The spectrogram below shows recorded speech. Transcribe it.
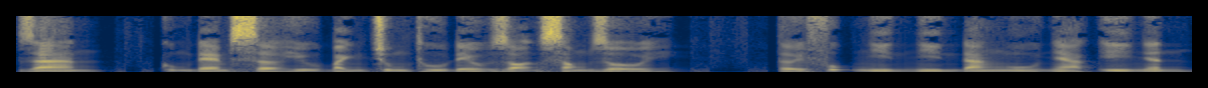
gian, cũng đem sở hữu bánh trung thu đều dọn xong rồi. Tới phúc nhìn nhìn đang ngủ nhạc y nhân,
